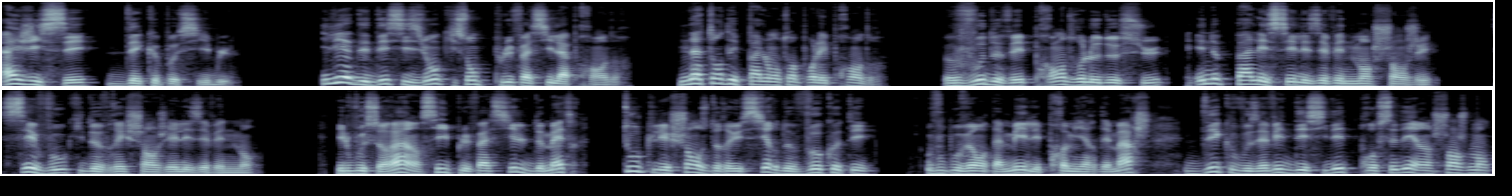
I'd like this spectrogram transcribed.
Agissez dès que possible. Il y a des décisions qui sont plus faciles à prendre. N'attendez pas longtemps pour les prendre vous devez prendre le dessus et ne pas laisser les événements changer. C'est vous qui devrez changer les événements. Il vous sera ainsi plus facile de mettre toutes les chances de réussir de vos côtés. Vous pouvez entamer les premières démarches dès que vous avez décidé de procéder à un changement.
